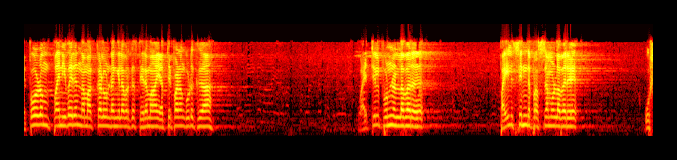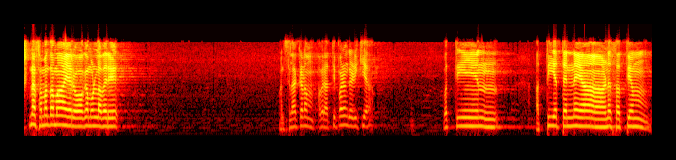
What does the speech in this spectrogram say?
എപ്പോഴും പനി വരുന്ന മക്കളുണ്ടെങ്കിൽ അവർക്ക് സ്ഥിരമായി അത്തിപ്പഴം കൊടുക്കുക. വയറ്റിൽ പുണ്ണുള്ളവര് പൈൽസിന്റെ പ്രശ്നമുള്ളവര് ഉഷ്ണസമതമായ രോഗമുള്ളവര് മനസ്സിലാക്കണം അവർ അത്തിപ്പഴം കഴിക്കുക. വത്തീൻ അത്തിയെ തന്നെയാണ് സത്യം.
